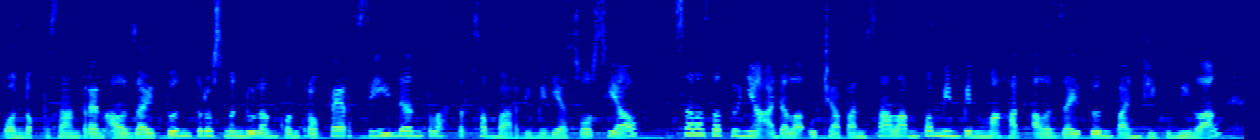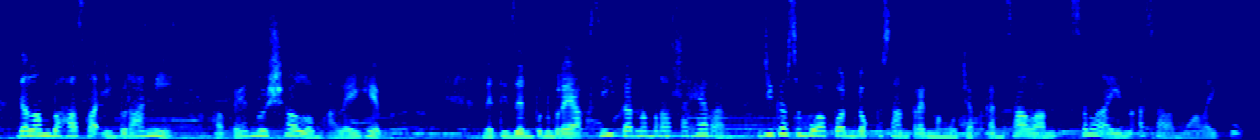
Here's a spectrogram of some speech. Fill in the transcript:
Pondok pesantren Al Zaitun terus mendulang kontroversi dan telah tersebar di media sosial. Salah satunya adalah ucapan salam pemimpin Mahat Al Zaitun Panji Gumilang dalam bahasa Ibrani, Hafenu Shalom Aleihim. Netizen pun bereaksi karena merasa heran jika sebuah pondok pesantren mengucapkan salam selain Assalamualaikum.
